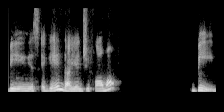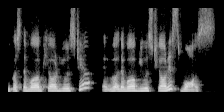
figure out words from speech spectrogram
Being is again the ing form of be because the verb here used here, uh, the verb used here is was.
